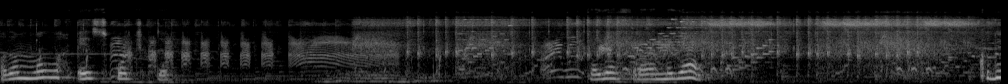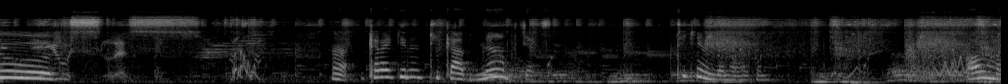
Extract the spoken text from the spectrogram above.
Adam vallahi e-spor çıktı. Gel gel sıra bende gel. Kudur. Ha, karakterin tik abi ne yapacaksın? Tikle mi ben lazım? Alma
